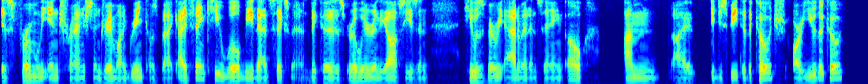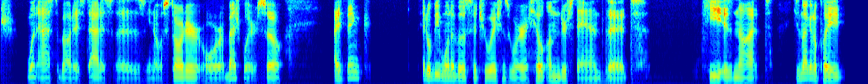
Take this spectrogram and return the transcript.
is firmly entrenched and Draymond Green comes back, I think he will be that six man because earlier in the offseason, he was very adamant in saying, "Oh, I'm I did you speak to the coach? Are you the coach?" when asked about his status as, you know, a starter or a bench player. So, I think it'll be one of those situations where he'll understand that he is not he's not going to play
